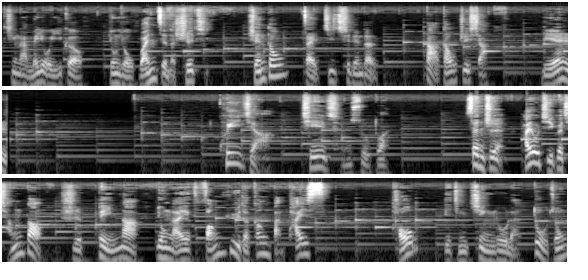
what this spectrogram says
竟然没有一个拥有完整的尸体，全都在机器人的。大刀之下，连人盔甲切成数段，甚至还有几个强盗是被那用来防御的钢板拍死，头已经进入了肚中，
